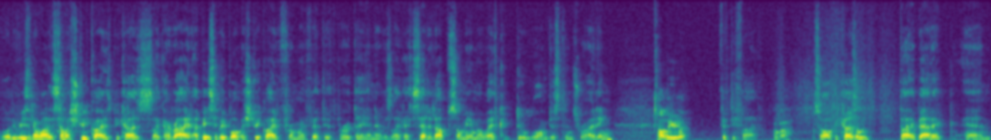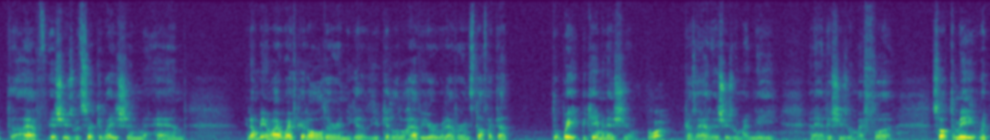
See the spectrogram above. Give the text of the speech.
Well, the reason I wanted so much street glide is because, like, I ride. I basically bought my street glide for my 50th birthday, and it was like I set it up so me and my wife could do long distance riding. How old are you now? 55. Okay. So, because I'm diabetic and I have issues with circulation and you know, me and my wife got older, and you get you get a little heavier or whatever and stuff like that. The weight became an issue What? because I had issues with my knee, and I had issues with my foot. So to me, with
